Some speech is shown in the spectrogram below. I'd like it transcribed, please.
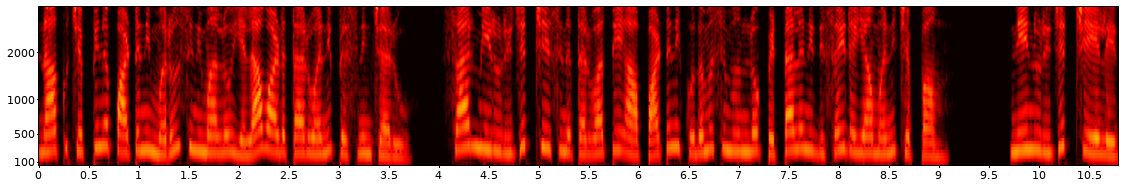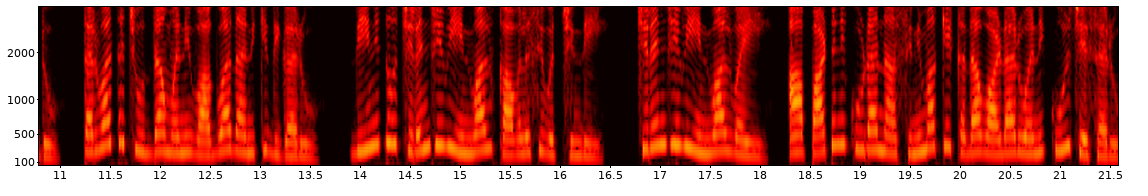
నాకు చెప్పిన పాటని మరో సినిమాలో ఎలా వాడతారు అని ప్రశ్నించారు. సార్ మీరు రిజెక్ట్ చేసిన తర్వాతే ఆ పాటని కొదమసింహంలో పెట్టాలని డిసైడ్ అయ్యామని చెప్పాం. నేను రిజెక్ట్ చేయలేదు. తర్వాత చూద్దామని వాగ్వాదానికి దిగారు. దీనితో చిరంజీవి ఇన్వాల్వ్ కావలసి వచ్చింది. చిరంజీవి ఇన్వాల్వ్ అయి ఆ పాటని కూడా నా సినిమాకే కదా వాడారు అని కూల్ చేశారు.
